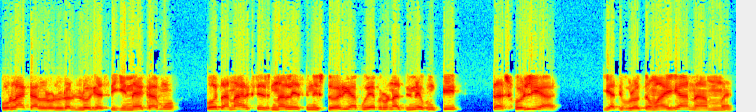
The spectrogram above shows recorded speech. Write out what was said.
πολλά καλά λόγια στη γυναίκα μου όταν άρχισες να λες την ιστορία που έπρεπε να την έχουν πει στα σχολεία για την Πρωτομαγιά να είμαι.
